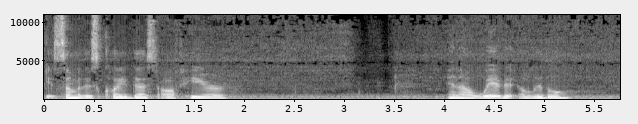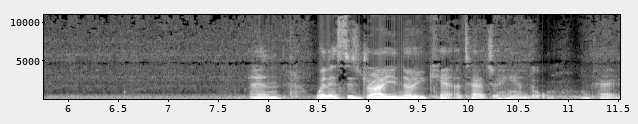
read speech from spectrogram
Get some of this clay dust off here. And I'll wet it a little And when it's this dry, you know you can't attach a handle, okay?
